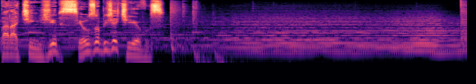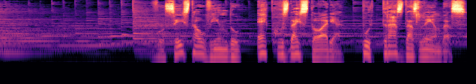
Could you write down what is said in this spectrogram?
para atingir seus objetivos. Você está ouvindo Ecos da História por Trás das Lendas,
